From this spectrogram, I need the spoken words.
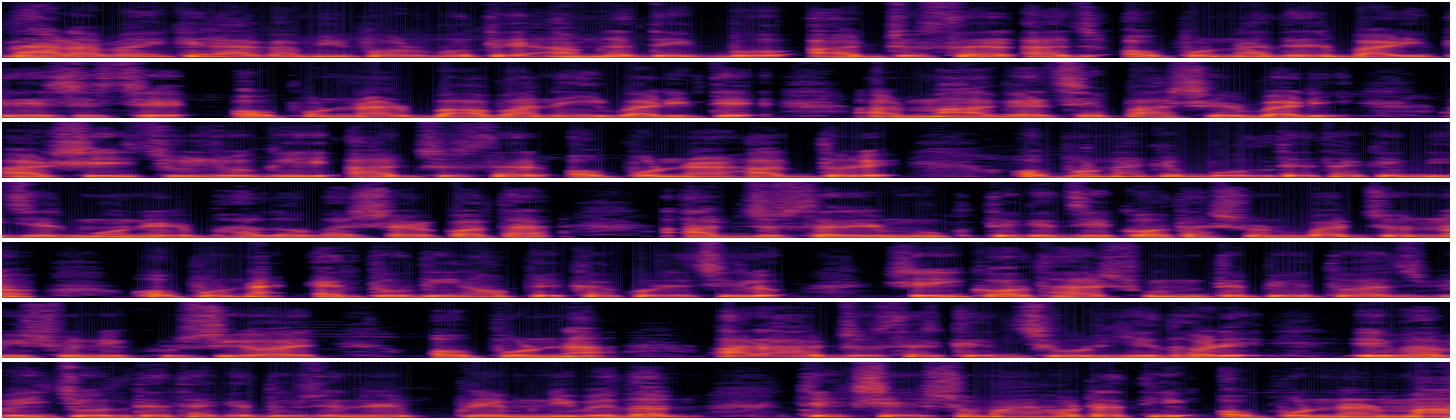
ধারাবাহিকের আগামী পর্বতে আমরা দেখব আর্য স্যার আজ অপর্ণাদের বাড়িতে এসেছে। অপর্ণার বাবা নেই বাড়িতে, আর মা গেছে পাশের বাড়ি। আর সেই সুযোগেই আর্য স্যার অপর্ণার হাত ধরে অপর্ণাকে বলতে থাকে নিজের মনের ভালোবাসার কথা। আর্য স্যারের মুখ থেকে যে কথা শুনবার জন্য অপর্ণা এতদিন অপেক্ষা করেছিল, সেই কথা শুনতে পেয়ে তো আজ ভীষণই খুশি হয় অপর্ণা। আর আর্য স্যারকে জড়িয়ে ধরে। এভাবেই চলতে থাকে দুজনের প্রেম নিবেদন। ঠিক সেই সময় হঠাৎই অপর্ণার মা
